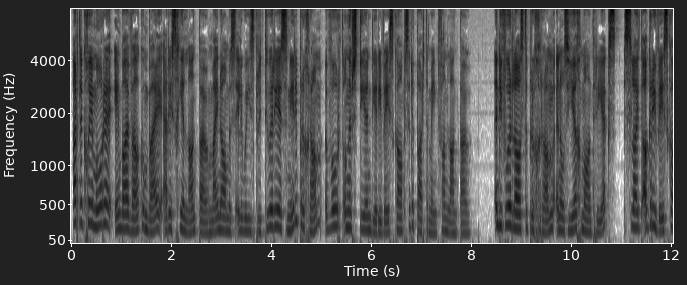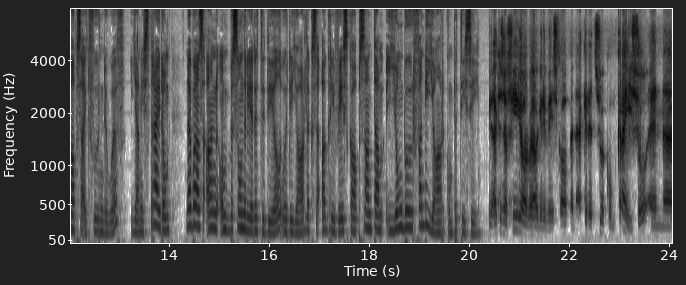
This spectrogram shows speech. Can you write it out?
Hartlik goeiemôre en baie welkom by RSG Landbou. My naam is Eloise Pretorius en hierdie program word ondersteun deur die Wes-Kaapse Departement van Landbou. In die voorlaaste program in ons jeugmaand reeks sluit Agri Wes-Kaapse uitvoerende hoof, Janie Strydom, nou by ons aan om besonderhede te deel oor die jaarlikse Agri Wes-Kaap Santam Jongboer van die Jaar kompetisie. Ek is nou 4 jaar by Agri Wes-Kaap en ek het dit so kom kry hierso en uh,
